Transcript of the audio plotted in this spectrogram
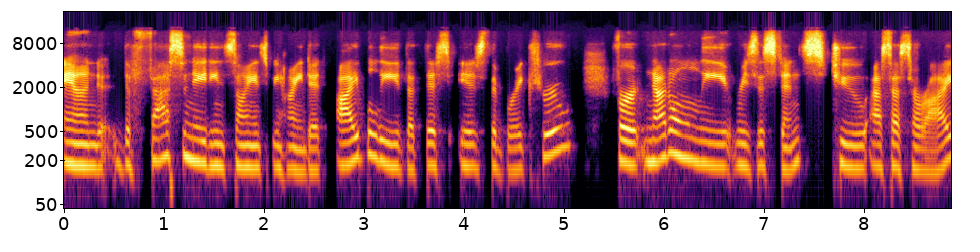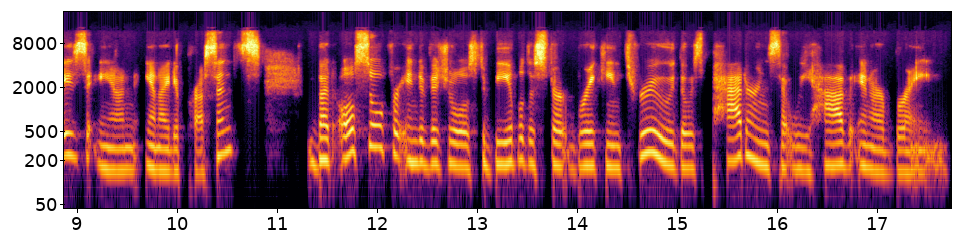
and the fascinating science behind it, I believe that this is the breakthrough for not only resistance to SSRIs and antidepressants, but also for individuals to be able to start breaking through those patterns that we have in our brain.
